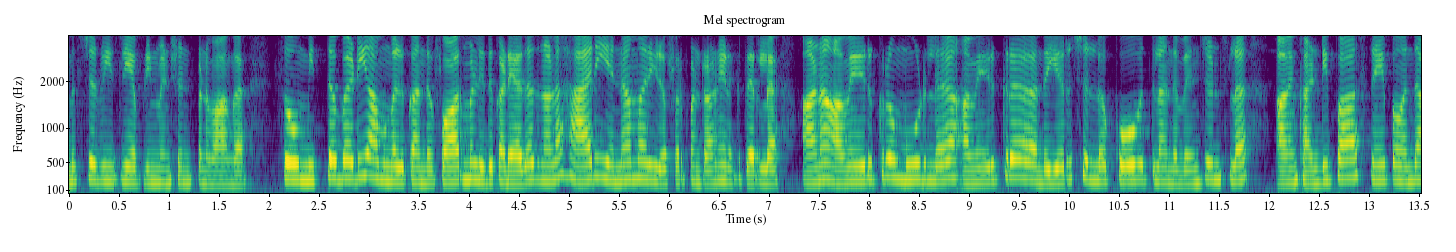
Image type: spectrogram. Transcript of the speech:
மிஸ்டர் வீஸ்லி அப்படின்னு மென்ஷன் பண்ணுவாங்க. ஸோ மித்தபடி அவங்களுக்கு அந்த ஃபார்மல் இது கிடையாது. அதனால ஹாரி என்ன மாதிரி ரெஃபர் பண்ணுறான்னு எனக்கு தெரில ஆனால் அவன் இருக்கிற மூடில் அவன் இருக்கிற அந்த எரிச்சலில் கோவத்தில் அந்த வெஞ்சன்ஸில் அவன் கண்டிப்பாக ஸ்னேப்பை வந்து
